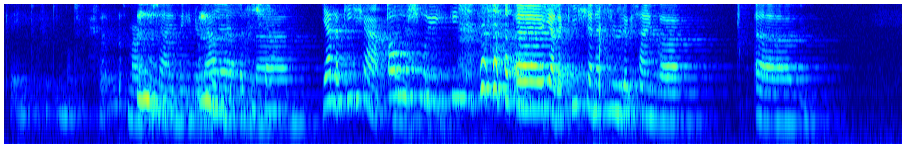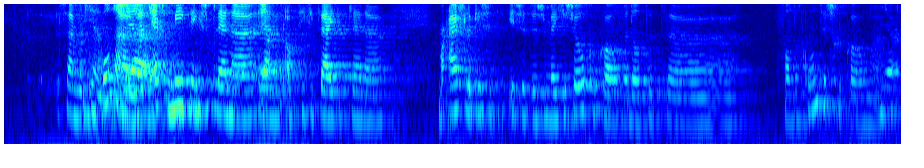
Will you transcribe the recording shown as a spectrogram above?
Ik weet niet of ik iemand vergeet. Maar toen zijn we inderdaad Ja, met een... Eh, ja, Lakisha. Oh, Oh, sorry. Eh, ja, Lakisha natuurlijk zijn we... ehm, zijn we begonnen ja. met echt meetings plannen Ja. en activiteiten plannen. Maar eigenlijk is het, is het dus een beetje zo gekomen dat het eh, van de grond is gekomen. Ja,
